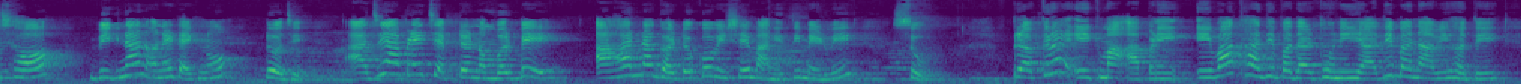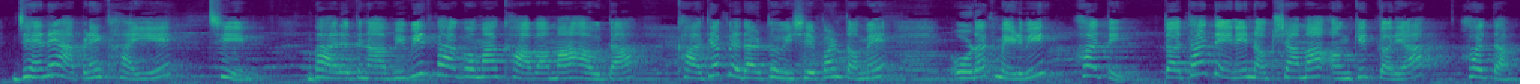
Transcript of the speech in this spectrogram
છ, વિજ્ઞાન અને ટેકનોલોજી. આજે આપણે ચેપ્ટર નંબર બે, આહારના ઘટકો વિશે માહિતી મેળવીશું. પ્રકરણ એકમાં આપણે એવા ખાદ્ય પદાર્થોની યાદી બનાવી હતી, જેને આપણે ખાઈએ છીએ. ભારતના વિવિધ ભાગોમાં ખાવામાં આવતા ખાદ્ય પદાર્થો વિશે પણ તમે ઓળખ મેળવી હતી, તથા તેને નકશામાં અંકિત કર્યા હતા.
